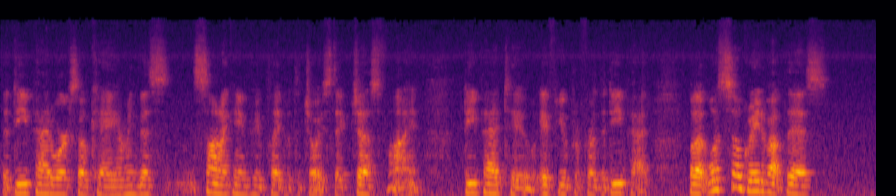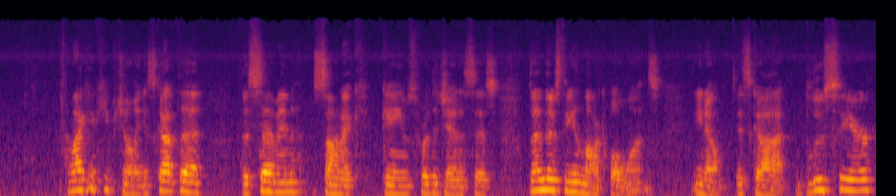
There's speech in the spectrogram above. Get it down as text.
The D-pad works okay. I mean, this Sonic game can be played with the joystick just fine. D-pad too, if you prefer the D-pad. But what's so great about this, like I keep showing, it's got the the seven Sonic games for the Genesis. Then there's the unlockable ones. You know, it's got Blue Sphere,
